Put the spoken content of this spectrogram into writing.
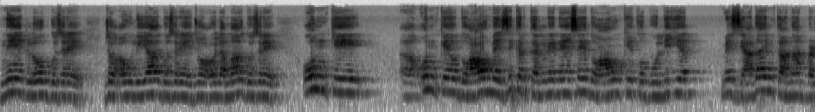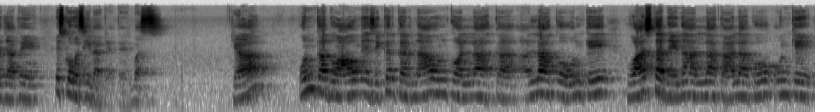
نیک لوگ گزرے، جو اولیاء گزرے، جو علماء گزرے، ان کی، ان کے دعاؤں میں ذکر کر لینے سے دعاؤں کی قبولیت میں زیادہ امکانات بڑھ جاتے ہیں۔ اس کو وسیلہ کہتے ہیں۔ بس۔ کیا؟ ان کا دعاؤں میں ذکر کرنا، ان کو اللہ کا، اللہ کو ان کے واسطہ دینا اللہ تعالیٰ کو، ان کے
